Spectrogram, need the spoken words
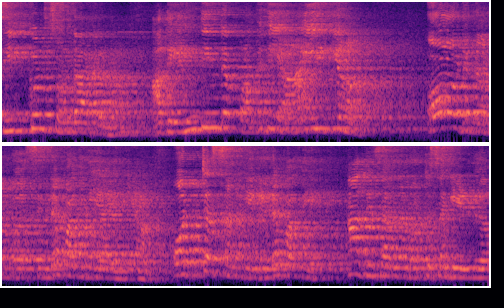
സീക്വൻസ് ഉണ്ടാക്കണം അത് എന്തിന്റെ പകുതി ആയിരിക്കണം? ഓഡ് നമ്പേഴ്സിന്റെ പകുതി ആയിരിക്കണം. ഒറ്റ സംഖ്യകളുടെ പകുതി. ആദ്യം ഒറ്റ സംഖ്യ എഴുതുക.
